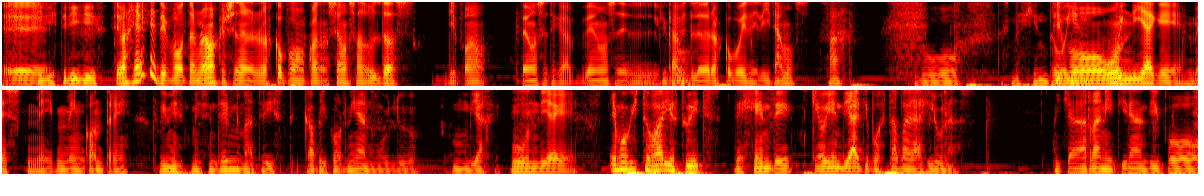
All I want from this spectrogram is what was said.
Eh, Chiquis triquis. ¿Te imaginas que tipo terminamos creyendo en el horóscopo cuando seamos adultos? Tipo, vemos este vemos el Tipo- capítulo de horóscopo y deliramos. Pa. Tipo, me siento Tipo, hoy en- hubo hoy, un día que me, me- me encontré. hoy me, me senté en mi matriz capricorniano, boludo. Un viaje. Un día que. Hemos visto varios tweets de gente que hoy en día tipo está para las lunas. Y que agarran y tiran tipo.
